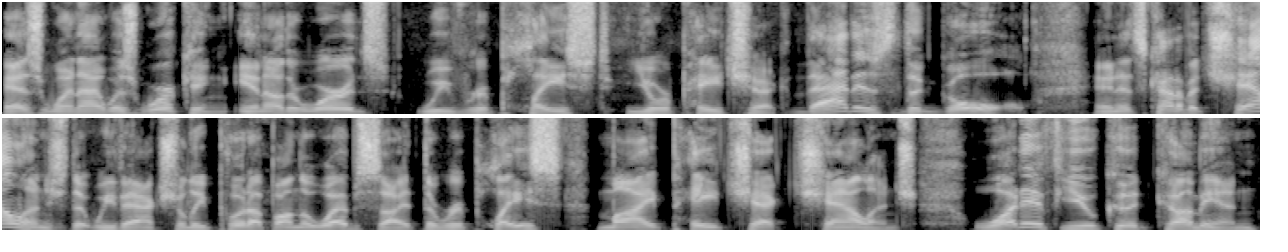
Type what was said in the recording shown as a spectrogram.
as when I was working. In other words, we've replaced your paycheck. That is the goal. And it's kind of a challenge that we've actually put up on the website the Replace My Paycheck Challenge. What if you could come in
